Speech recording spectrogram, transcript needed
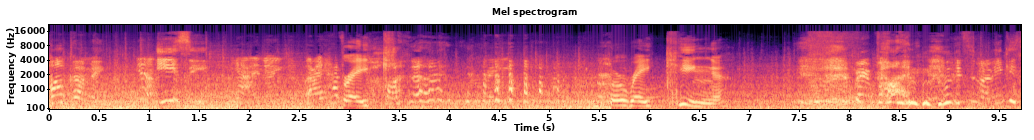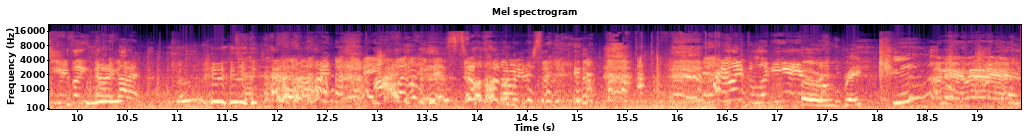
homecoming? Yeah. Easy. Yeah, I know. You, I have. Break. Breaking. Wait, pun. It's funny because you guys like, no, I got it. Hey, I, like, don't know what you're saying. I'm like looking at your. Breaking. Okay, wait, wait, wait.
